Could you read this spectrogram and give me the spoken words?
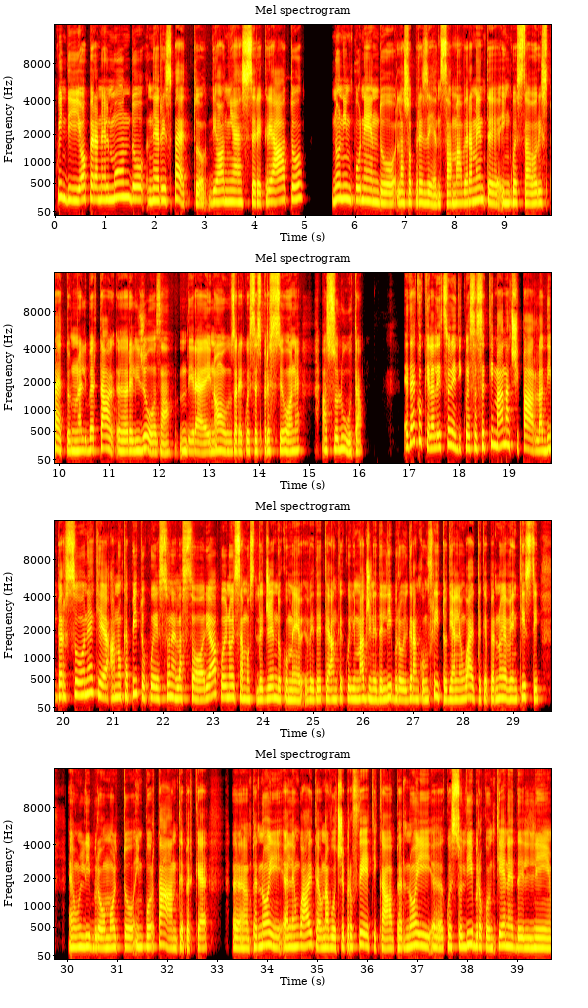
Quindi opera nel mondo nel rispetto di ogni essere creato non imponendo la sua presenza, ma veramente in questo rispetto, in una libertà eh, religiosa, direi, no? userei questa espressione assoluta. Ed ecco che la lezione di questa settimana ci parla di persone che hanno capito questo nella storia, poi noi stiamo leggendo, come vedete anche qui l'immagine del libro Il Gran Conflitto di Ellen White, che per noi avventisti è un libro molto importante perché eh, per noi Ellen White è una voce profetica, per noi eh, questo libro contiene degli,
